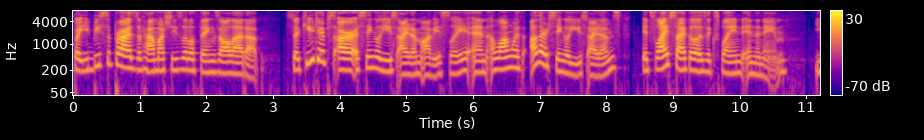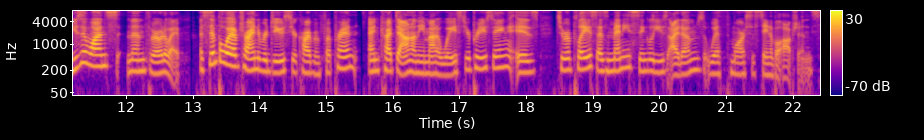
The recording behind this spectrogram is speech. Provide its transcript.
but you'd be surprised of how much these little things all add up. So, Q tips are a single use item, obviously, and along with other single use items, its life cycle is explained in the name. Use it once, then throw it away. A simple way of trying to reduce your carbon footprint and cut down on the amount of waste you're producing is to replace as many single use items with more sustainable options.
